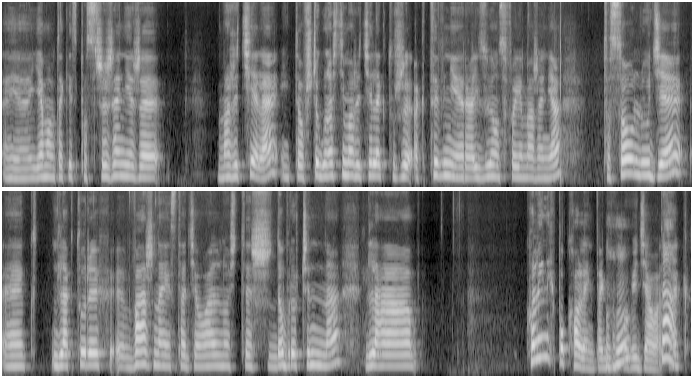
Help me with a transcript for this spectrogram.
E, ja mam takie spostrzeżenie, że marzyciele, i to w szczególności marzyciele, którzy aktywnie realizują swoje marzenia, to są ludzie, e, dla których e, ważna jest ta działalność też dobroczynna dla kolejnych pokoleń, tak bym Mhm. powiedziała. Tak. Tak.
